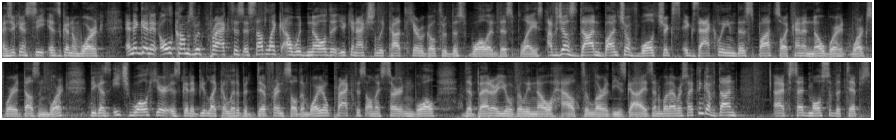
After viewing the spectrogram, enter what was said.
as you can see, it's gonna work. And again, it all comes with practice. It's not like I would know that you can actually cut here or go through this wall in this place. I've just done a bunch of wall tricks exactly in this spot, so I kind of know where it works, where it doesn't work. Because each wall here is gonna be like a little bit different, so the more you'll practice on a certain wall, the better you'll really know how to lure these guys and whatever. So I think I've done, I've said most of the tips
